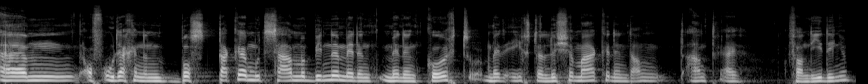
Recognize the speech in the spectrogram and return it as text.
Um, of hoe dat je een bos takken moet samenbinden met een, met een koord, met eerst een lusje maken en dan aantrekken van die dingen.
